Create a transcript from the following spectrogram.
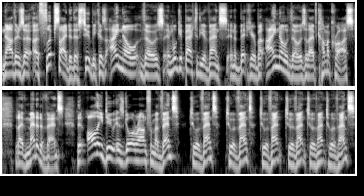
Now, there's a, a, flip side to this too, because I know those, and we'll get back to the events in a bit here, but I know those that I've come across, that I've met at events, that all they do is go around from event to event to event to event to event to event to events,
